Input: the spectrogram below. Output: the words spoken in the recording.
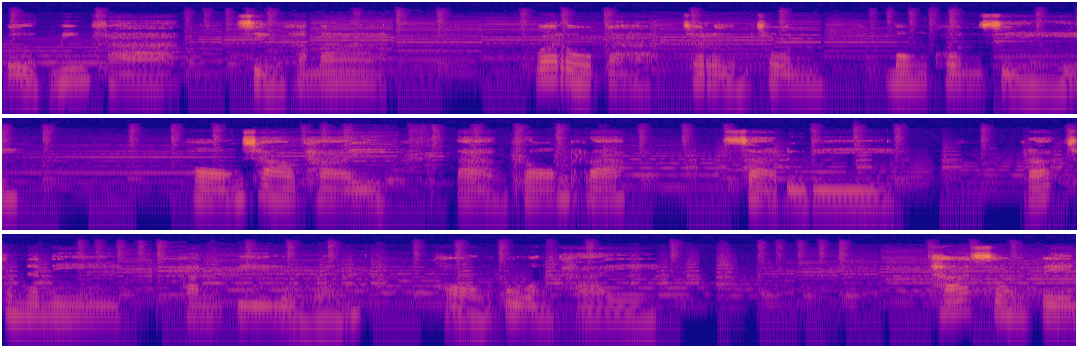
เบิกมิ่งฟ้า สิงหมาศวโรกาเฉลิมชน มงคลศรี ของชาวไทย ต่างพร้อมพระสาดุดี พระชนนี พันปีหลวงของปวงไทยท้าทรงเป็น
